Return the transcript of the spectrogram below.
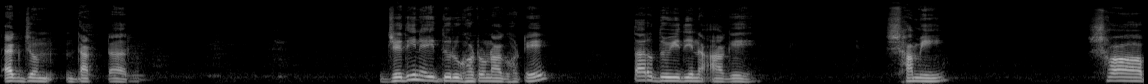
একজন ডাক্তার। যেদিন এই দুর্ঘটনা ঘটে তার দুই দিন আগে স্বামী সব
